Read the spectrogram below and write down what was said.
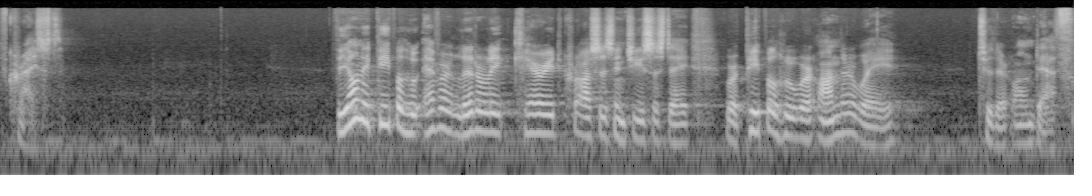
of Christ. The only people who ever literally carried crosses in Jesus' day were people who were on their way to their own death.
